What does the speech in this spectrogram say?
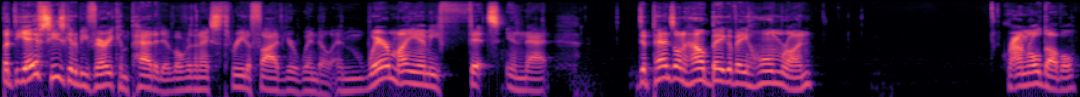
But the AFC is going to be very competitive over the next three to five year window. And where Miami fits in that depends on how big of a home run, ground rule double,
